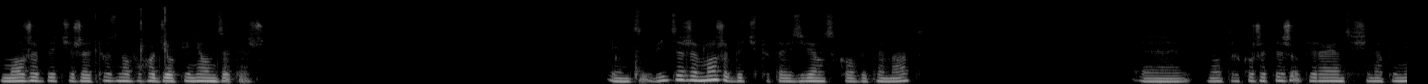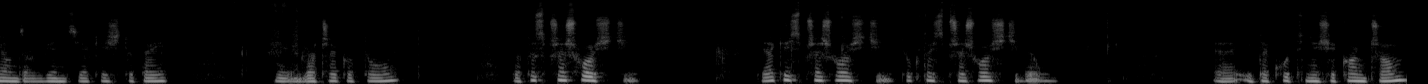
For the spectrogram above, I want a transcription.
Może być, że tu znowu chodzi o pieniądze też. Więc widzę, że może być tutaj związkowy temat. E, No, tylko że też opierający się na pieniądzach, więc jakieś tutaj, nie wiem dlaczego tu, to tu z przeszłości. To jakieś z przeszłości. Tu ktoś z przeszłości był. E, I te kłótnie się kończą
